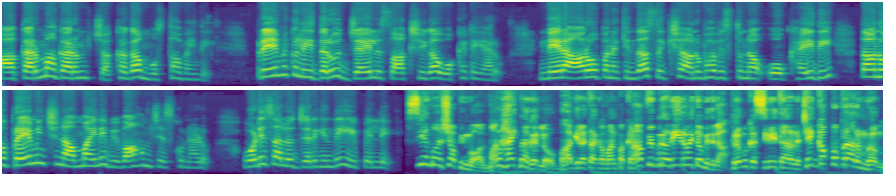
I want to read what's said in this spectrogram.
ఆ కర్మాగారం చక్కగా ముస్తాబైంది. ప్రేమికులు ఇద్దరు జైలు సాక్షిగా ఒక్కటయ్యారు. నేర ఆరోపణ కింద శిక్ష అనుభవిస్తున్న ఓ ఖైదీ తాను ప్రేమించిన అమ్మాయిని వివాహం చేసుకున్నాడు. ఒడిశాలో జరిగింది ఈ పెళ్ళి. సిఎంఆర్ షాపింగ్ మాల్ మన హైట్ నగర్లో భాగ్యలత కమాన్ పక్కన ఫిబ్రవరి ఇరవై తొమ్మిదిన ప్రముఖ సినీ తారలచే గొప్ప ప్రారంభం.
